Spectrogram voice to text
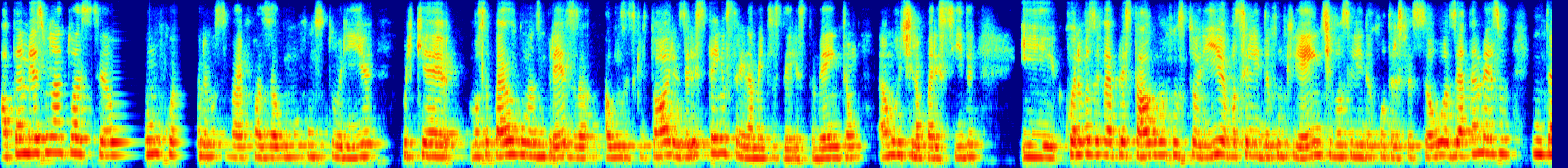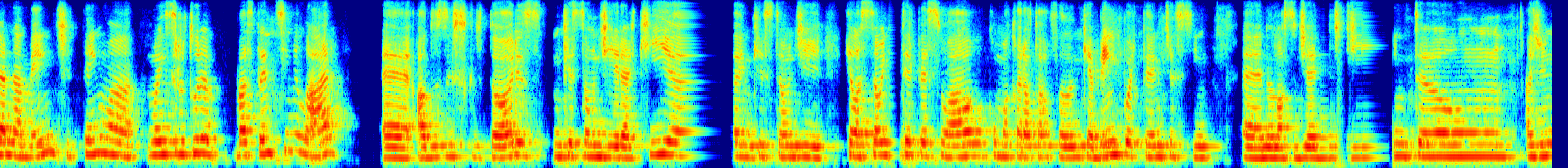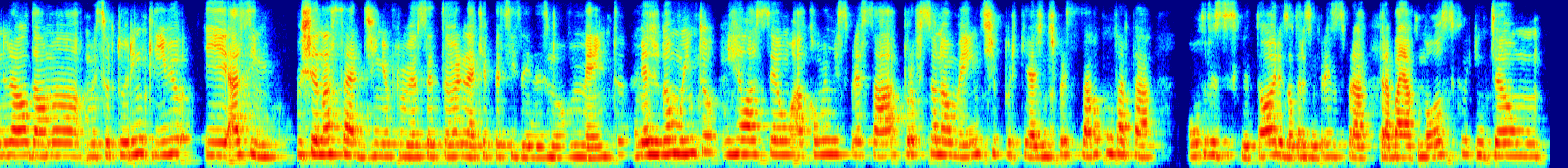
até mesmo na atuação, quando você vai fazer alguma consultoria, porque você pega algumas empresas, alguns escritórios, eles têm os treinamentos deles também, então é uma rotina parecida. E quando você vai prestar alguma consultoria, você lida com o cliente, você lida com outras pessoas, e até mesmo internamente tem uma, uma estrutura bastante similar é, a dos escritórios em questão de hierarquia, em questão de relação interpessoal, como a Carol estava falando, que é bem importante, assim, é, no nosso dia a dia. Então, a General dá uma, uma estrutura incrível e, assim, puxando a sardinha para o meu setor, né, que é pesquisa e desenvolvimento, me ajudou muito em relação a como me expressar profissionalmente, porque a gente precisava contratar outros escritórios, outras empresas para trabalhar conosco. Então,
